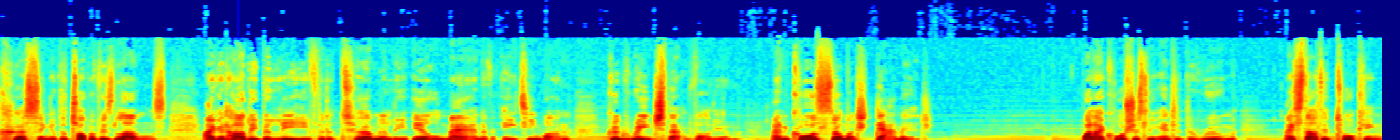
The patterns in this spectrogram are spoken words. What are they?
cursing at the top of his lungs. I could hardly believe that a terminally ill man of 81 could reach that volume and cause so much damage. While I cautiously entered the room, I started talking.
